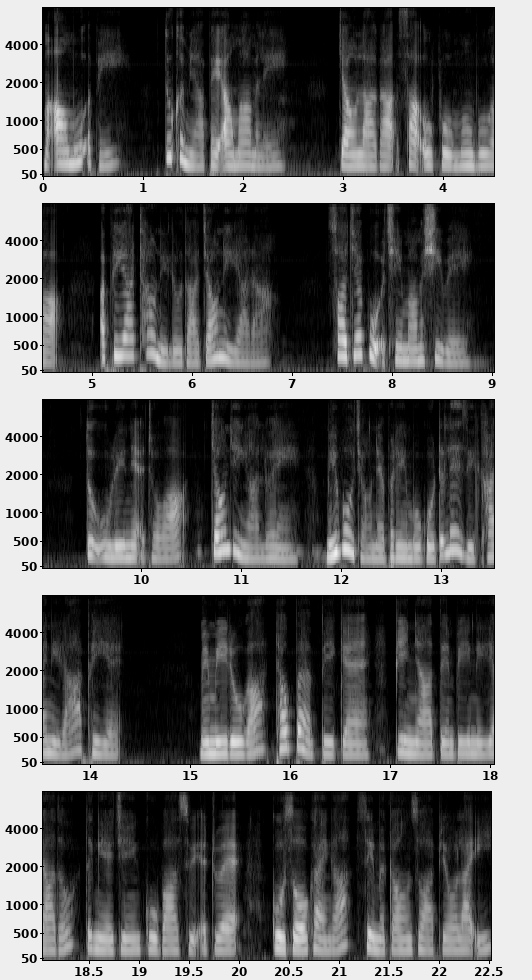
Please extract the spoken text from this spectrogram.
မအောင်ဘူးအဖေ သူခမရဖေးအောင်မမလဲကျောင်းလာကစာအုပ်ဖို့မုံဘူးကအဖေကထောက်နေလို့သာကျောင်းနေရတာစော်ချက်ဖို့အချိန်မှမရှိပဲသူ့ဦးလေးနဲ့အတော်ကကျောင်းချိန်ကလွှဲရင်မိဖို့ချောင်းနဲ့ပရင်ဖို့ကိုတလဲစီခိုင်းနေတာဖေရဲ့မိမိတို့ကထောက်ပံ့ပေးကမ်းပညာသင်ပေးနေရတော့တငယ်ချင်းကိုပါဆွေအတွက်ကိုစောခိုင်ကစိတ်မကောင်းစွာပြောလိုက်၏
